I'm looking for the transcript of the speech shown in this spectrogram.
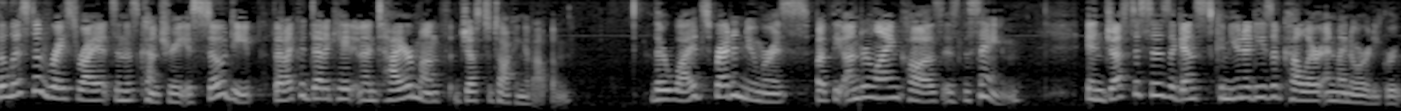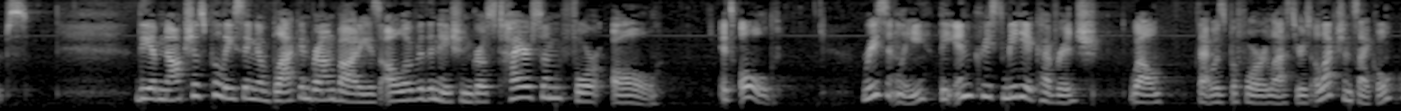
The list of race riots in this country is so deep that I could dedicate an entire month just to talking about them. They're widespread and numerous, but the underlying cause is the same injustices against communities of color and minority groups. The obnoxious policing of black and brown bodies all over the nation grows tiresome for all. It's old. Recently, the increased media coverage, well, that was before last year's election cycle,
